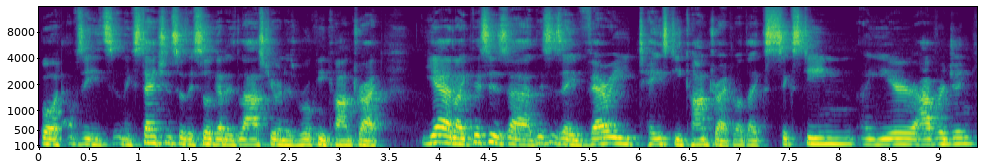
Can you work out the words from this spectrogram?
but obviously it's an extension, so they still get his last year in his rookie contract yeah, like this is uh, this is a very tasty contract. What like sixteen a year averaging.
